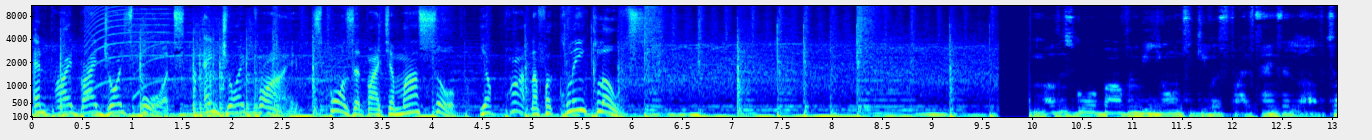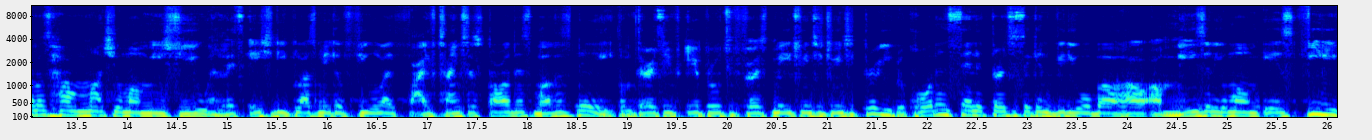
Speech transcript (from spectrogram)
and powered by Joy Sports Enjoy Joy Prime. Sponsored by Jamal Soap, your partner for clean clothes. Mothers above and beyond to give us five times the love. Tell us how much your mom means to you and let's HD Plus make her feel like five times the star this Mother's Day. From 13th April to 1st May 2023, record and send a 30 second video about how amazing your mom is. Feely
